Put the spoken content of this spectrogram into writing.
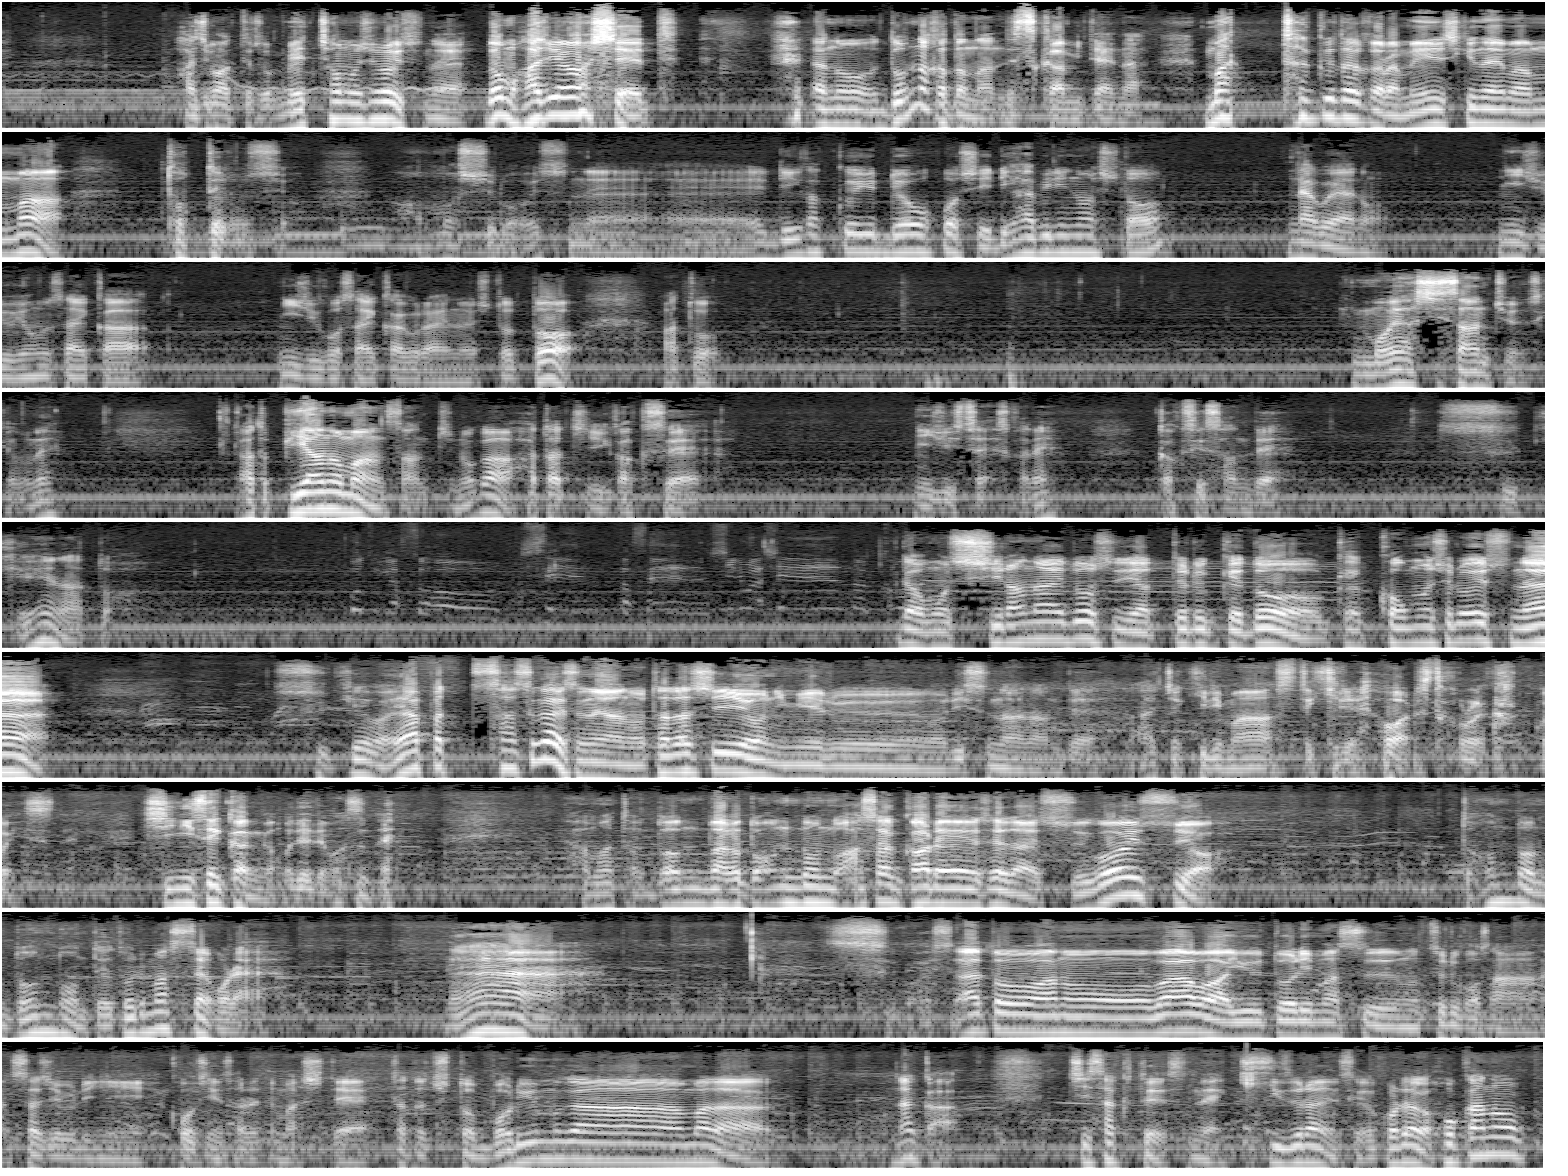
始まってるとめっちゃ面白いですね。どうもはじめまして。っ てあのどんな方なんですか？みたいな。全くだから面識ないまんま撮ってるんですよ。面白いですね、えー理学療法士リハビリの人？名古屋の24歳か25歳かぐらいの人とあともやしさんっていうんですけどね。あとピアノマンさんっていうのが二十歳学生21歳ですかね。学生さんで。すげえなと。だからもう知らない同士でやってるけど結構面白いですね。すげえわやっぱさすがですね。あの正しいように見えるのリスナーなんで。あじゃあ切りますって切れ終わるところがかっこいいですね。老舗感が出てますね。またどんどんどんどん朝カレー世代すごいっすよ。どんどんどんどん出とりますねこれ。ねえ。すごいです。あとあのわーわー言うとおりますの鶴子さん。久しぶりに更新されてまして。ただちょっとボリュームがまだなんか小さくてですね聞きづらいんですけどこれだから他の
